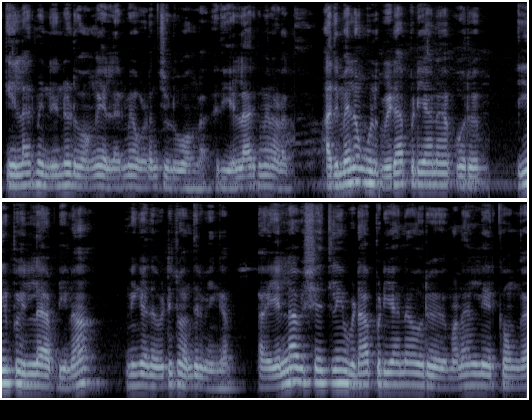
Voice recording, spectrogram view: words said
எல்லாருமே நின்றுடுவாங்க எல்லாருமே உடஞ்சி விழுவாங்க. அது எல்லாருக்குமே நடக்கும். அது மேலே உங்களுக்கு விடாப்பிடியான ஒரு ஈர்ப்பு இல்லை அப்படின்னா நீங்கள் அதை விட்டுட்டு வந்துடுவீங்க எல்லா விஷயத்துலையும் விடாப்பிடியான ஒரு மனநிலை இருக்கவங்க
